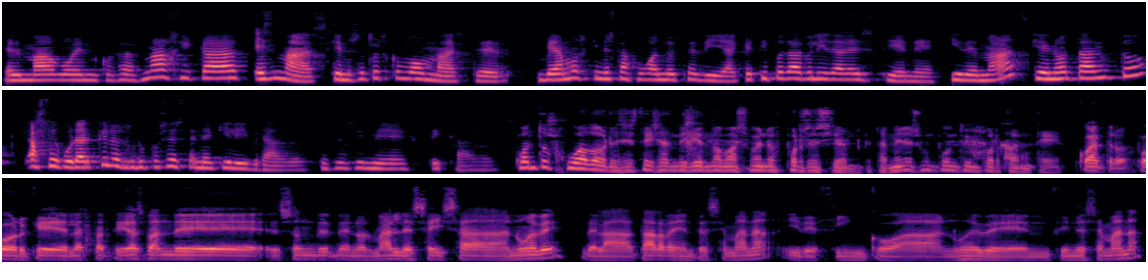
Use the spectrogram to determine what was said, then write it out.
el mago en cosas mágicas. Es más, que nosotros como máster veamos quién está jugando este día, qué tipo de habilidades tiene y demás, que no tanto asegurar que los grupos estén equilibrados. No sé si me he explicado. ¿Cuántos jugadores estáis admitiendo más o menos por sesión? Que también es un punto importante. Cuatro, porque las partidas van de, son de, de normal de 6 a 9 de la tarde entre semana y de 5 a 9 en fin de semana.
